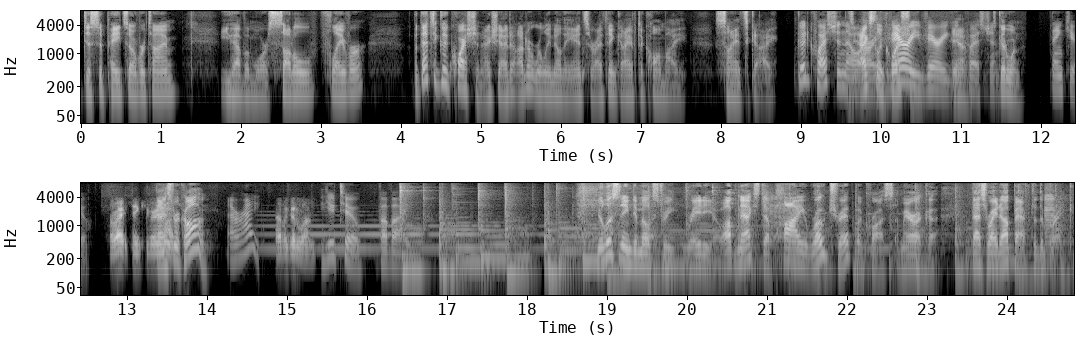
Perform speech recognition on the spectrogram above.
dissipates over time. You have a more subtle flavor. But that's a good question. Actually, I don't, I don't really know the answer. I think I have to call my science guy. Good question, though. It's an Ari. excellent Very, question. very very good Yeah, question. It's a good one. Thank you. All right. Thank you very Thanks much. Thanks for calling. All right. Have a good one. You too. Bye bye. You're listening to Milk Street Radio. Up next, a pie road trip across America. That's right up after the break.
